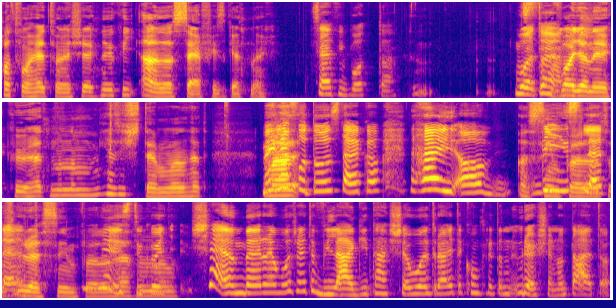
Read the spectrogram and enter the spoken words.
60-70-es évek nők így állandóan szelfizgetnek. Selfie botta. Volt olyan Vagy anélkül, hát mondom, mi az Isten van, hát Meg már- lefotózták a, hely, a, a színpad, az díszletet. üres színpad. Néztük, mondom, hogy se ember nem volt rajta, világítás se volt rajta, konkrétan üresen ott állt a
